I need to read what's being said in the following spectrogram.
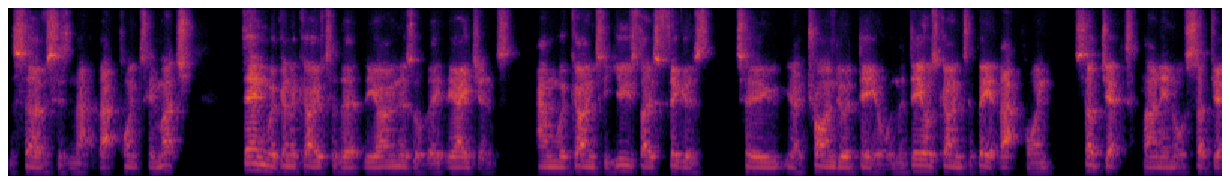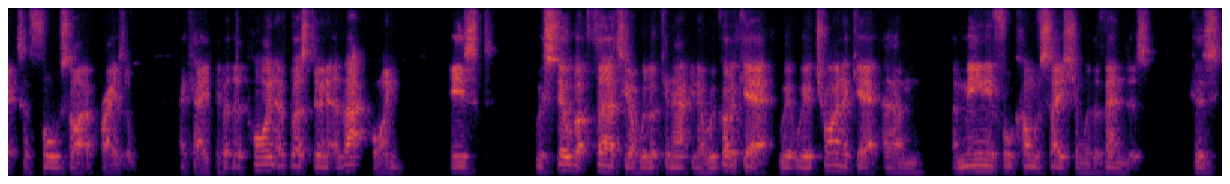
the services and that that point too much. Then we're going to go to the the owners or the, the agents, and we're going to use those figures to you know try and do a deal, and the deal is going to be at that point subject to planning or subject to full site appraisal. Okay, but the point of us doing it at that point is we've still got 30 of we're looking at, you know, we've got to get, we're, we're trying to get um, a meaningful conversation with the vendors because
